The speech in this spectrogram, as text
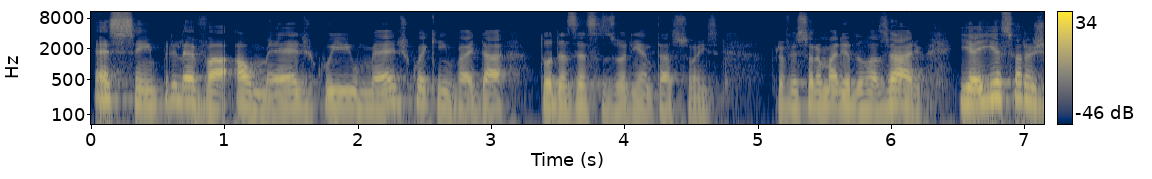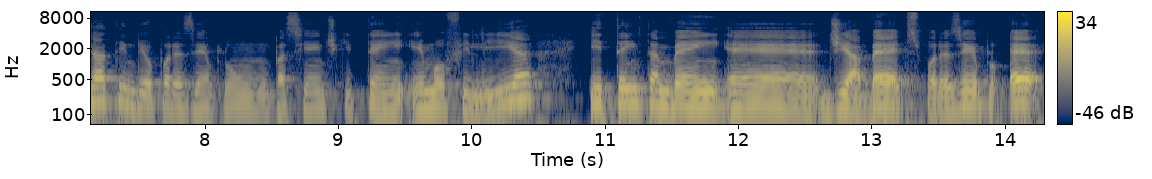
é sempre levar ao médico e o médico é quem vai dar todas essas orientações. Professora Maria do Rosário, e aí a senhora já atendeu, por exemplo, um paciente que tem hemofilia e tem também é, diabetes, por exemplo. É,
